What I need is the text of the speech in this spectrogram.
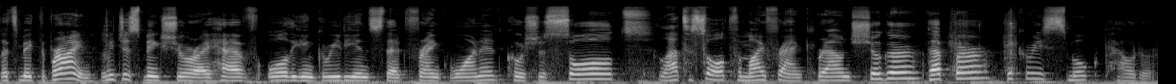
Let's make the brine. Let me just make sure I have all the ingredients that Frank wanted. Kosher salt, lots of salt for my Frank. Brown sugar, pepper, hickory smoke powder.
